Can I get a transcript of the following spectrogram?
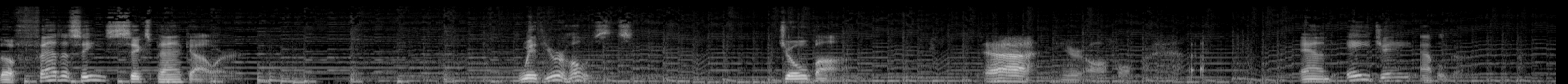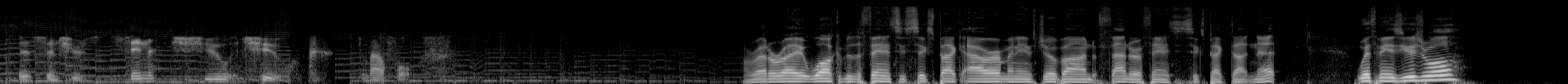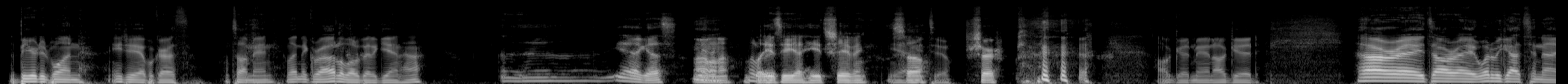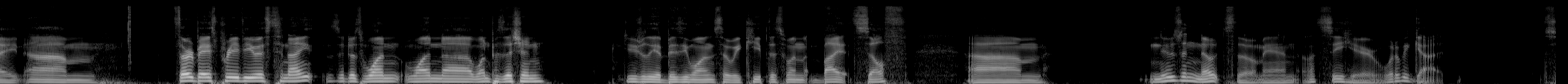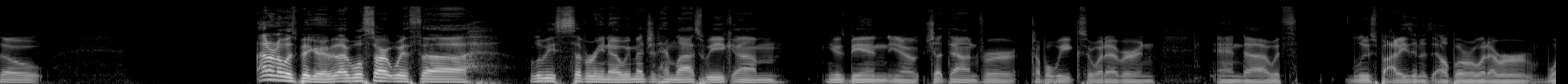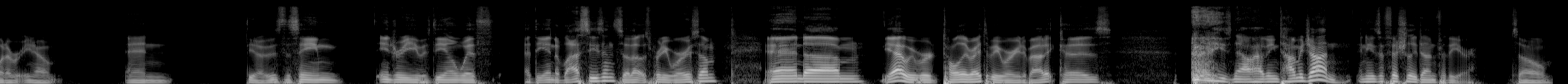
the Fantasy Six Pack Hour. With your hosts, Joe Bob Ah, you're awful. and AJ Applegarth. It's Sin Shu, Sin Shu Chu. It's a mouthful. All right, all right. Welcome to the Fantasy Six Pack Hour. My name is Joe Bond, founder of FantasySixPack.net. With me, as usual, the bearded one, AJ Applegarth. What's up, man? Letting it grow out a little bit again, huh? Uh, yeah, I guess. I don't know. little bit. Lazy. I hate shaving. Yeah, so me too. sure. all good, man. All good. All right, all right. What do we got tonight? Um, third base preview is tonight. So just one, one, uh, one position. It's usually a busy one, so we keep this one by itself. Um, news and notes, though, man. Let's see here. What do we got? So, I don't know what's bigger. I will start with uh, Luis Severino. We mentioned him last week. Um, he was being, you know, shut down for a couple weeks or whatever, and and uh, with loose bodies in his elbow or whatever, whatever, you know, and you know, it was the same injury he was dealing with at the end of last season, so that was pretty worrisome. And um, yeah, we were totally right to be worried about it because he's now having Tommy John, and he's officially done for the year. So,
